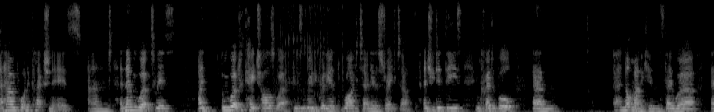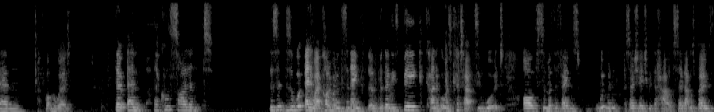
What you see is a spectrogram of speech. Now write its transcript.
and how important a collection it is. And and then we worked with, I we worked with Kate Charlesworth, who was a really brilliant writer and illustrator, and she did these incredible, um, uh, not mannequins. They were um, I've forgotten the word. They're um, they're called silent. There's a there's a anyway I can't remember there's a name for them, but they're these big kind of almost cutouts in wood of some of the famous women associated with the house. So that was both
